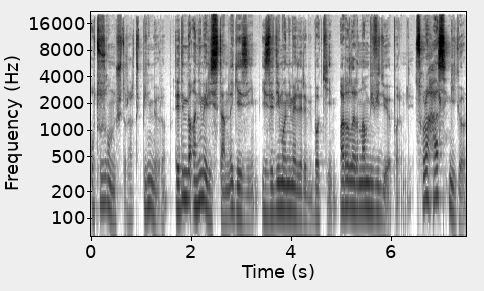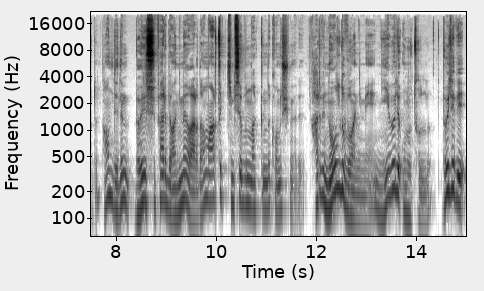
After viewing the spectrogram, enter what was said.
30 olmuştur artık bilmiyorum. Dedim bir anime listemde gezeyim. izlediğim animelere bir bakayım. Aralarından bir video yaparım diye. Sonra Helsinki gördüm. Lan dedim böyle süper bir anime vardı ama artık kimse bunun hakkında konuşmuyor dedim. Harbi ne oldu bu animeye? Niye böyle unutuldu? Böyle bir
